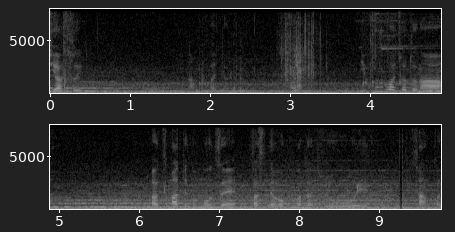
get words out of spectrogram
しやすい。なんか書いてある。日本語はちょっとな。集まって飲もうぜ。かつて若かった女王への参加だ。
